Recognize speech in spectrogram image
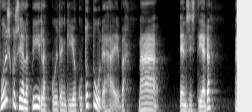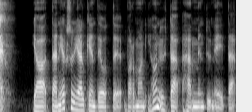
voisiko siellä piillä kuitenkin joku totuudenhäivä? Mä en siis tiedä. Ja tämän jakson jälkeen te olette varmaan ihan yhtä hämmentyneitä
